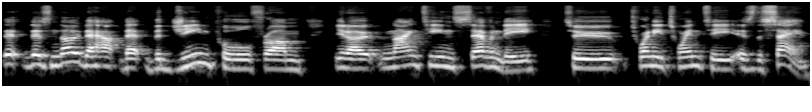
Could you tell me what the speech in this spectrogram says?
There's no doubt that the gene pool from you know 1970 to 2020 is the same.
